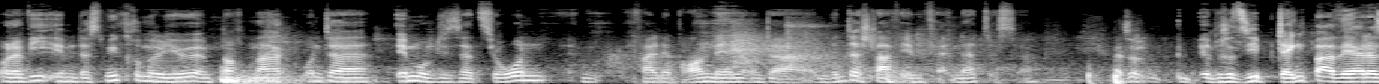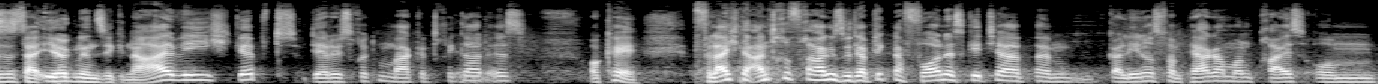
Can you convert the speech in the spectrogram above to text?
oder wie eben das Mikromilieu im Knochenmark unter Immobilisation, im Fall der Braunbären unter Winterschlaf eben verändert ist. Ja. Also im Prinzip denkbar wäre, dass es da irgendeinen Signalweg gibt, der durchs Rückenmark getriggert ist. Okay. Vielleicht eine andere Frage, so der Blick nach vorne. Es geht ja beim Galenus vom Pergamon-Preis um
